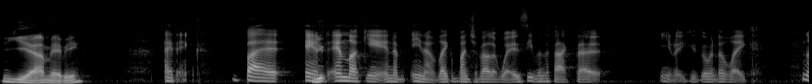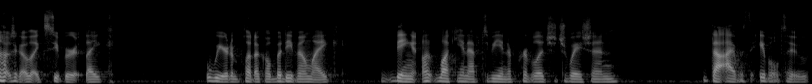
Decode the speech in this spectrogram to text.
Yeah, maybe. I think, but and You- and lucky in a you know like a bunch of other ways. Even the fact that you know you could go into like not to go like super like weird and political, but even like being uh, lucky enough to be in a privileged situation that I was able to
